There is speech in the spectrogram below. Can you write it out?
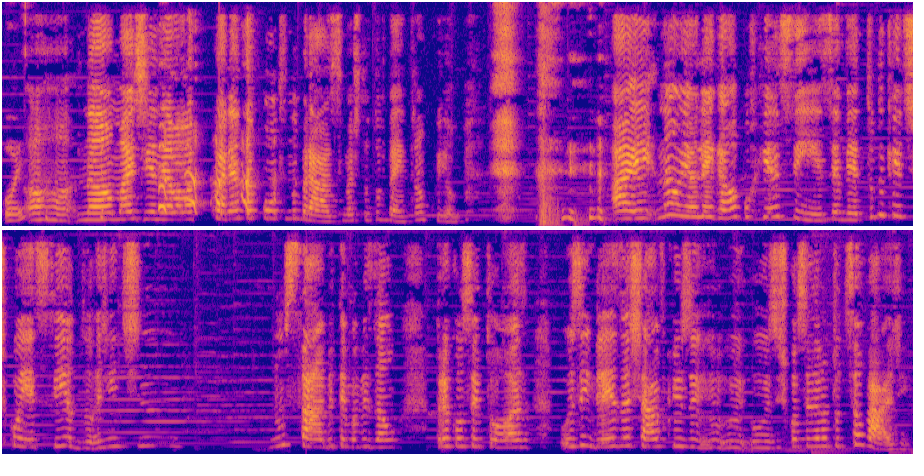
Oi? Aham. Não, imagina, ela lá com 40 pontos no braço, mas tudo bem, tranquilo. Aí, não, e é legal porque assim, você vê, tudo que é desconhecido, a gente não- não sabe, tem uma visão preconceituosa. Os ingleses achavam que os, os, os escoceses eram tudo selvagens.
